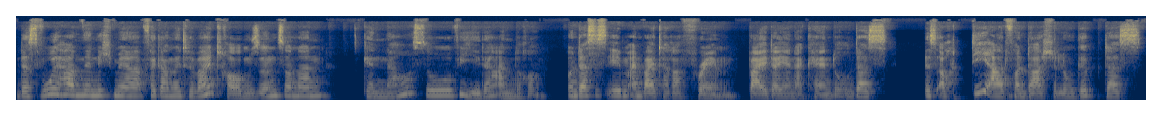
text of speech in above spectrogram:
dass Wohlhabende nicht mehr vergammelte Weintrauben sind, sondern genauso wie jeder andere. Und das ist eben ein weiterer Frame bei Diana Candle, dass es auch die Art von Darstellung gibt, dass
